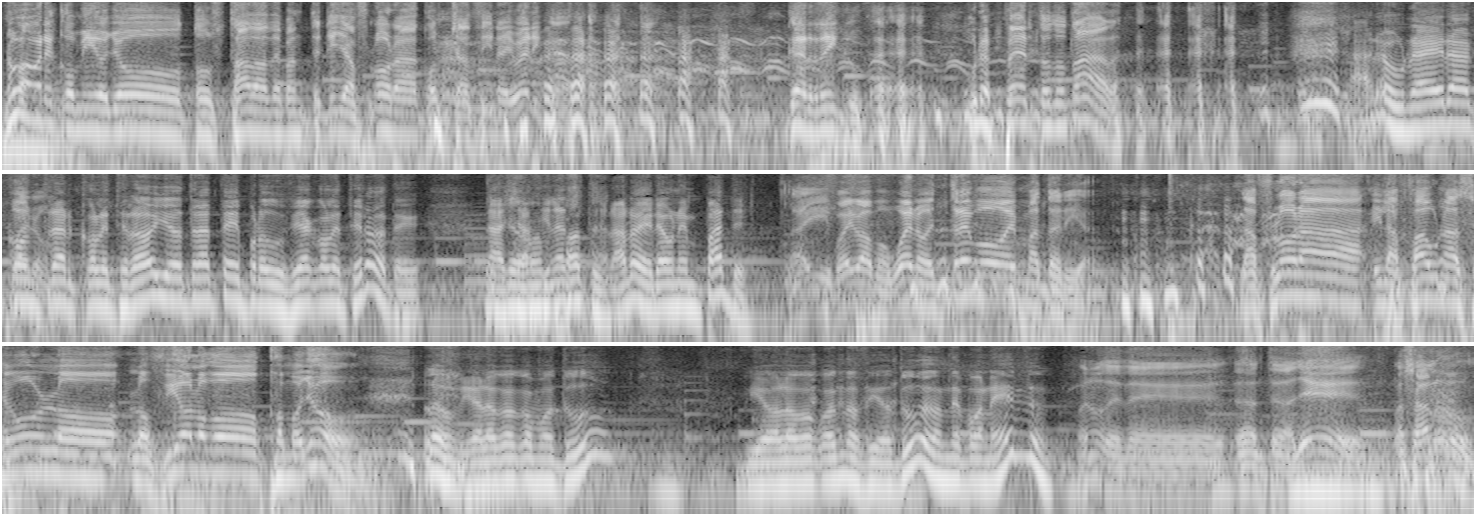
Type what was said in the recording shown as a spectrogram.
No habré comido yo tostada de mantequilla flora con chacina ibérica. Qué rico. Un experto total. Claro, una era Bueno. contra el colesterol y otra te producía colesterol. Te- la chacina- claro, era un empate. Ahí, ahí vamos. Bueno, entremos en materia. La flora y la fauna según lo- los biólogos como yo. Los biólogos como tú. Biólogo conocido tú, ¿dónde pones eso? Bueno, desde, desde antes de ayer. ¿Pasa algo?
